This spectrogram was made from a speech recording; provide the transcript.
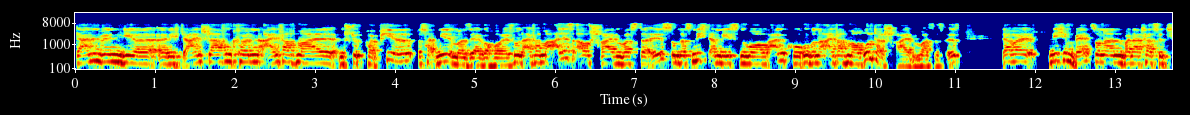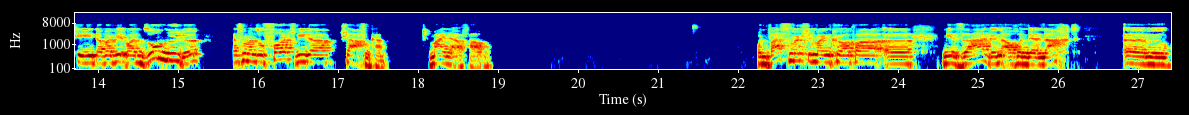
dann, wenn wir äh, nicht einschlafen können, einfach mal ein Stück Papier, das hat mir immer sehr geholfen, und einfach mal alles aufschreiben, was da ist und das nicht am nächsten Morgen angucken, sondern einfach mal runterschreiben, was es ist. Dabei nicht im Bett, sondern bei einer Tasse Tee. Dabei wird man so müde, dass man sofort wieder schlafen kann. Meine Erfahrung. Und was möchte mein Körper äh, mir sagen, auch in der Nacht, ähm,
